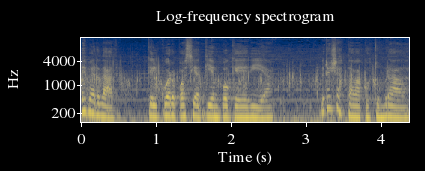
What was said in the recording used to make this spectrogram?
Es verdad que el cuerpo hacía tiempo que hería, pero ella estaba acostumbrada.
